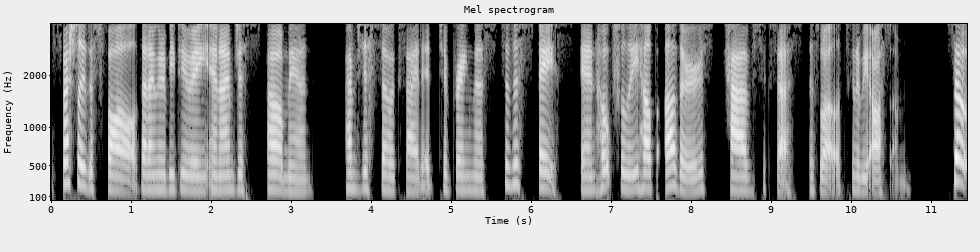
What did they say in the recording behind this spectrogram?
especially this fall that I'm going to be doing. And I'm just, oh man, I'm just so excited to bring this to this space and hopefully help others have success as well. It's going to be awesome. So,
